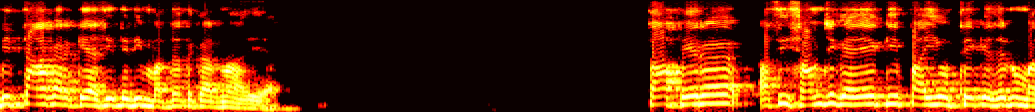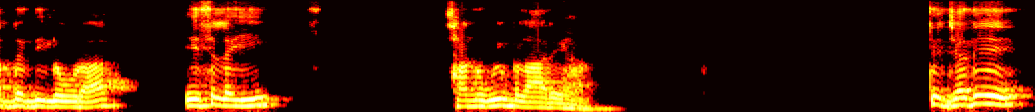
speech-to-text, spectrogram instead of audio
ਵੀ ਤਾਂ ਕਰਕੇ ਅਸੀਂ ਤੇਰੀ ਮਦਦ ਕਰਨ ਆਏ ਆ। ਤਾਂ ਫਿਰ ਅਸੀਂ ਸਮਝ ਗਏ ਕਿ ਭਾਈ ਉੱਥੇ ਕਿਸੇ ਨੂੰ ਮਦਦ ਦੀ ਲੋੜ ਆ, ਇਸ ਲਈ ਸਾਨੂੰ ਕੋਈ ਬੁਲਾ ਰਿਹਾ। ਤੇ ਜਦੇ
